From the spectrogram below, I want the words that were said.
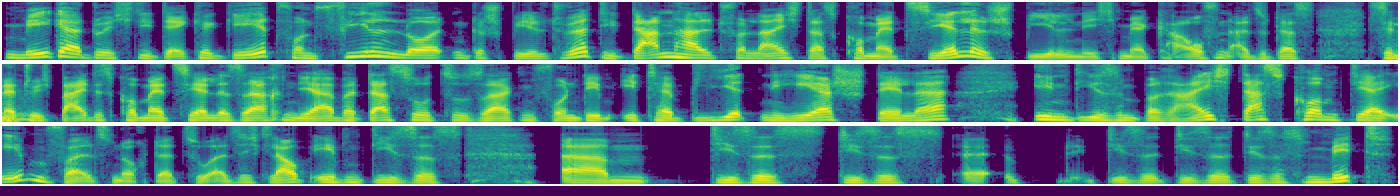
mega durch die Decke geht, von vielen Leuten gespielt wird, die dann halt vielleicht das kommerzielle Spiel nicht mehr kaufen. Also das sind mhm. natürlich beides kommerzielle Sachen, ja, aber das sozusagen von dem etablierten Hersteller in diesem Bereich, das kommt ja ebenfalls noch dazu. Also ich glaube eben dieses, ähm, dieses, dieses, äh, diese, diese, dieses mit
